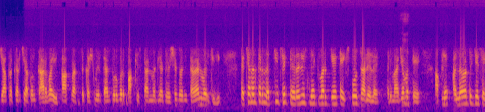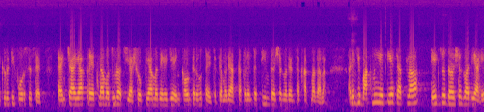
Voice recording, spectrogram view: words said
ज्या प्रकारची आपण कारवाई पाक प्राप्त काश्मीर त्याचबरोबर पाकिस्तानमधल्या दहशतवादी तळांवर केली त्याच्यानंतर नक्कीच हे टेररिस्ट नेटवर्क जे ते एक्सपोज झालेलं आहे. आणि माझ्या मते आपले अलर्ट जे सिक्युरिटी फोर्सेस आहेत त्यांच्या या प्रयत्नामधूनच या शोपियामध्ये हे जे एन्काउंटर होत आहे त्याच्यामध्ये आतापर्यंत तीन दहशतवाद्यांचा खात्मा झाला. आणि जी बातमी येते त्यातला एक जो दहशतवादी आहे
